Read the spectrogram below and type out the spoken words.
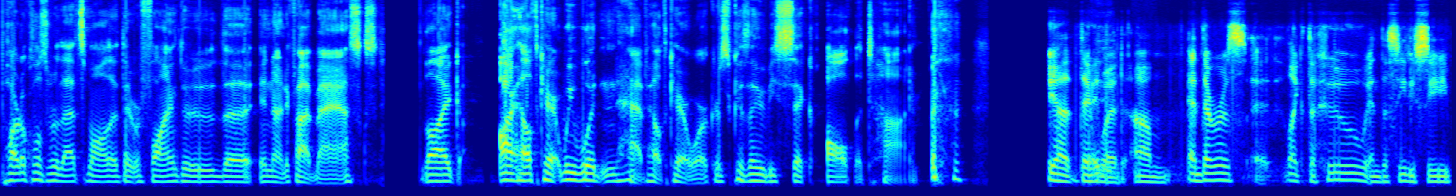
particles were that small that they were flying through the N95 masks, like our healthcare, we wouldn't have healthcare workers because they would be sick all the time. yeah, they would. Um, and there was uh, like the WHO and the CDC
